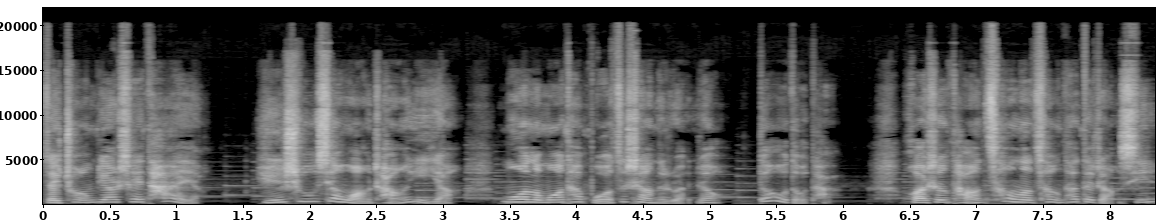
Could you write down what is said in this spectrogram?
在窗边晒太阳。云舒像往常一样摸了摸他脖子上的软肉，逗逗他。花生糖蹭了蹭他的掌心，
